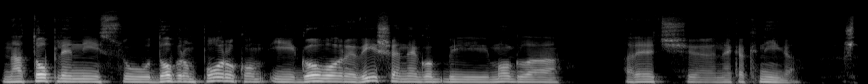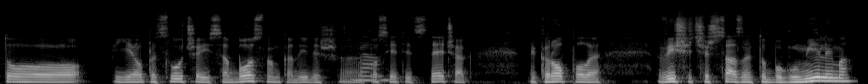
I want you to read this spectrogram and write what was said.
natopljeni su dobrom porukom i govore više nego bi mogla reći neka knjiga. Što je opet slučaj i sa Bosnom kad ideš da. posjetiti stečak, nekropole, više ćeš saznati o bogumilima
